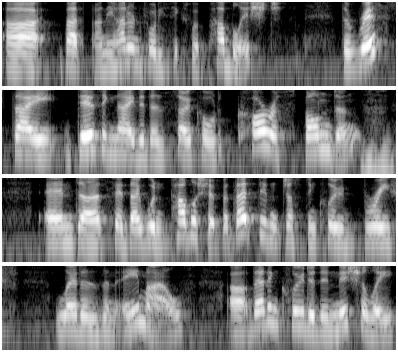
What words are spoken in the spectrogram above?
uh, but only 146 were published. The rest they designated as so called correspondence Mm-hmm. and uh, said they wouldn't publish it. But that didn't just include brief letters and emails, uh, that included initially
